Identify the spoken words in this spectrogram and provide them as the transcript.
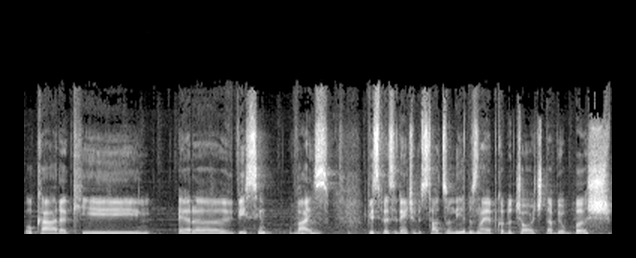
o cara que era vice, vice, vice-presidente dos Estados Unidos na época do George W. Bush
